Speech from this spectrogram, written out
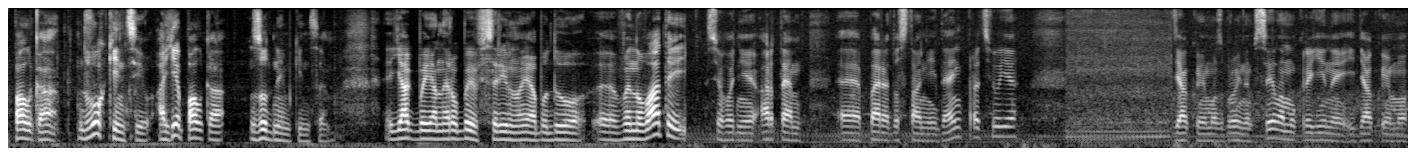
палка двох кінців, а є палка з одним кінцем. Як би я не робив, все рівно я буду е, винуватий. Сьогодні Артем е, передостанній день працює. Дякуємо Збройним силам України і дякуємо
